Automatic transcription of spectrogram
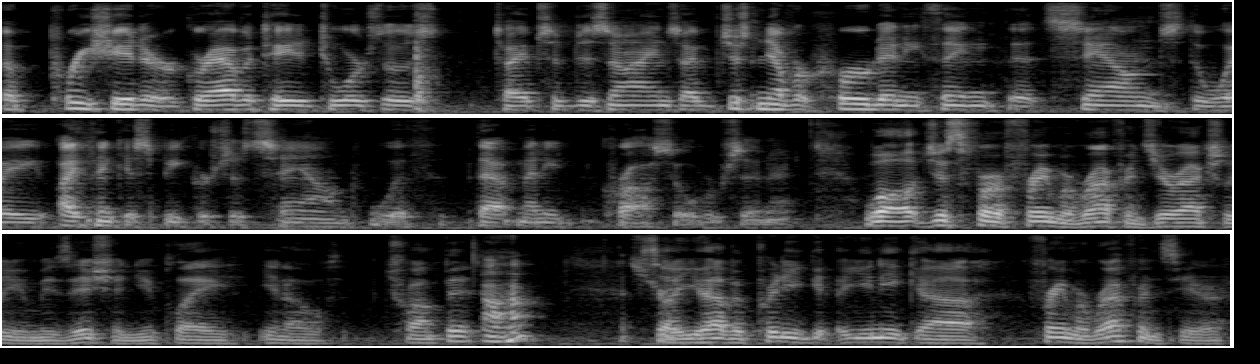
appreciated or gravitated towards those types of designs. I've just never heard anything that sounds the way I think a speaker should sound with that many crossovers in it. Well, just for a frame of reference, you're actually a musician. You play, you know, trumpet. Uh huh. That's So you have a pretty unique uh, frame of reference here.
